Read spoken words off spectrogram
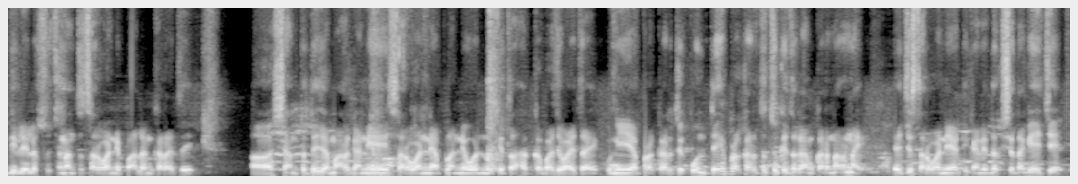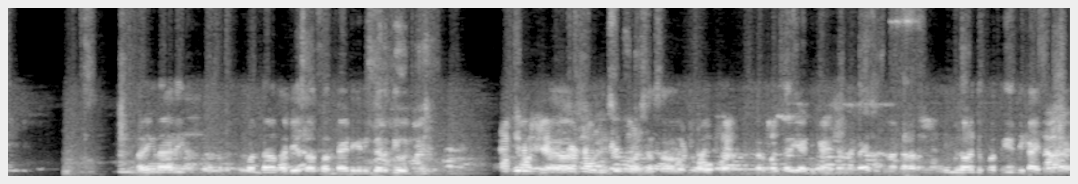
दिलेल्या सूचनांचं सर्वांनी पालन करायचंय. शांततेच्या मार्गाने सर्वांनी आपला निवडणुकीचा हक्क बजवायचा आहे. कुणी या प्रकारचे कोणत्याही प्रकारचं चुकीचं काम करणार नाही याची सर्वांनी या ठिकाणी दक्षता घ्यायची अनेक नागरिक मतदानासाठी येतात काही ठिकाणी गर्दी होती. आपल्या पोलीस प्रशासनाला किंवा इतर कर्मचारी या ठिकाणी त्यांना काय सूचना उमेदवारांचे प्रतिनिधी काय त्यांना काय?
